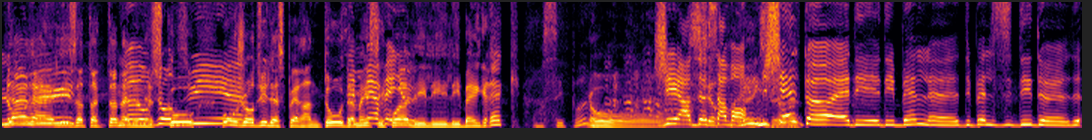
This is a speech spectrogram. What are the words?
l'ONU. Hier, euh, les Autochtones à l'UNESCo. Aujourd'hui, euh, Aujourd'hui, l'espéranto. c'est Demain, c'est quoi? Les, merveilleux. les, les bains grecs? On sait pas. Oh. J'ai hâte de Surprise. savoir. Michel, t'as euh, des, des, belles, euh, des belles idées de, de-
